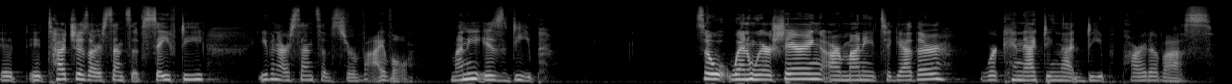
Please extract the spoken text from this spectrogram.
It, it touches our sense of safety even our sense of survival. Money is deep. So when we're sharing our money together we're connecting that deep part of us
